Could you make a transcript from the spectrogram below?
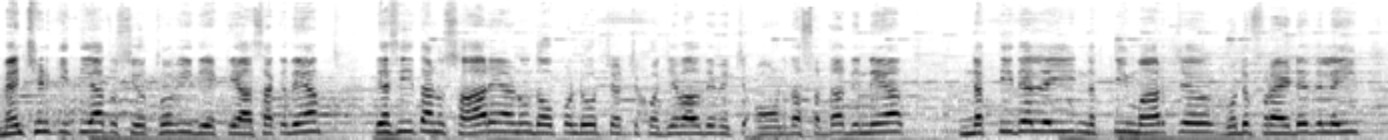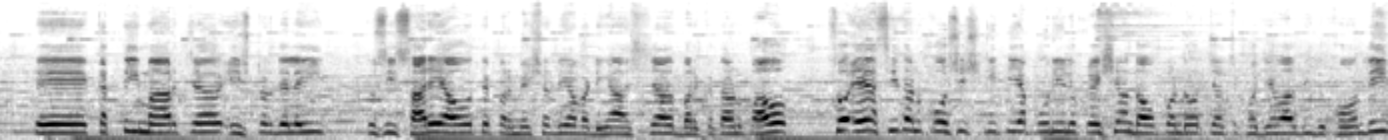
ਮੈਂਸ਼ਨ ਕੀਤੀ ਆ, ਤੁਸੀਂ ਉੱਥੋਂ ਵੀ ਦੇਖ ਕੇ ਆ ਸਕਦੇ ਆ। ਤੇ ਅਸੀਂ ਤੁਹਾਨੂੰ ਸਾਰਿਆਂ ਨੂੰ the Open Door Church Khojewal ਦੇ ਵਿੱਚ ਆਉਣ ਦਾ ਸੱਦਾ ਦਿੰਨੇ ਆ। 29 ਦੇ ਲਈ 29 ਮਾਰਚ, ਗੁੱਡ ਫਰਾਈਡੇ ਦੇ ਲਈ ਤੇ 31 ਮਾਰਚ, ਈਸਟਰ ਦੇ ਲਈ ਤੁਸੀਂ ਸਾਰੇ ਆਓ ਤੇ ਪਰਮੇਸ਼ਰ ਦੀਆਂ ਵੱਡੀਆਂ ਆਸ਼ੀਸ਼ਾਂ ਬਰਕਤਾਂ ਨੂੰ ਪਾਓ। ਸੋ ਇਹ ਅਸੀਂ ਤੁਹਾਨੂੰ ਕੋਸ਼ਿਸ਼ ਕੀਤੀ ਹੈ ਪੂਰੀ location the open door church Khojewal ਦੀ ਦਿਖਾਉਣ ਦੀ।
